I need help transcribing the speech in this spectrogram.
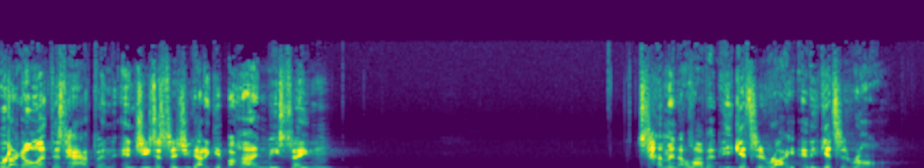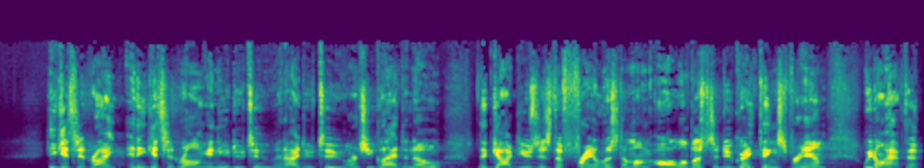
We're not going to let this happen. And Jesus says, You got to get behind me, Satan. Simon, I love it. He gets it right and he gets it wrong. He gets it right and he gets it wrong, and you do too, and I do too. Aren't you glad to know that God uses the frailest among all of us to do great things for him? We don't have to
